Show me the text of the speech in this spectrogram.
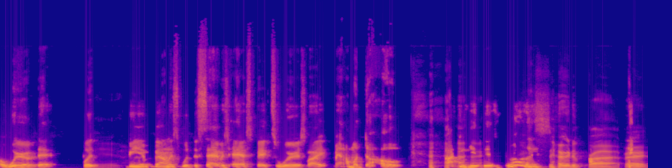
aware of that. But yeah. being balanced with the savage aspect to where it's like, man, I'm a dog. I can get this done. Certified, right?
